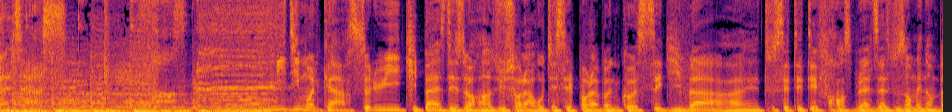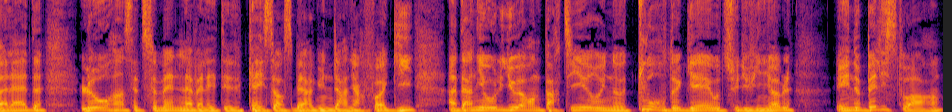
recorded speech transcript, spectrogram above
Alsace. Midi moins le quart, celui qui passe des heures indues sur la route et c'est pour la bonne cause, c'est Guy Var. Tout cet été, France Bleu Alsace vous emmène en balade. Le Haut-Rhin cette semaine, la vallée de Kaisersberg une dernière fois. Guy, un dernier haut lieu avant de partir, une tour de guet au-dessus du vignoble et une belle histoire. Hein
